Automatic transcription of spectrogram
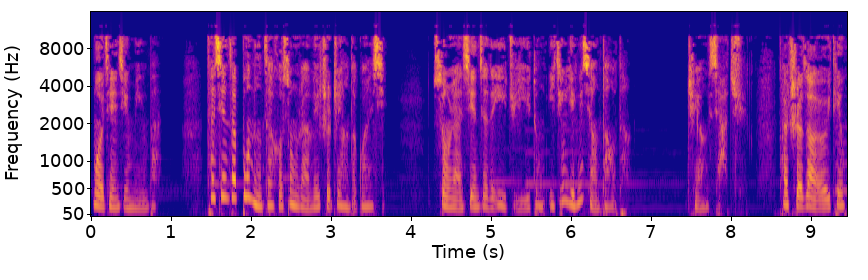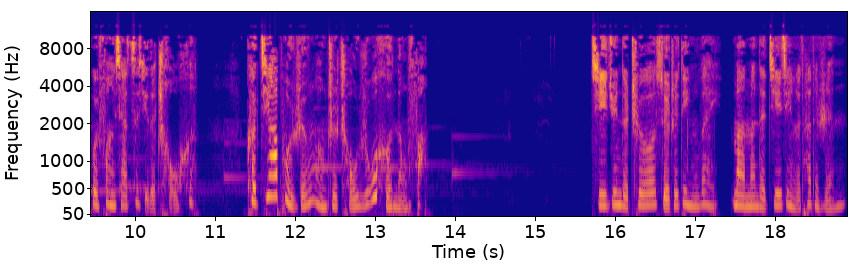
莫千行明白，他现在不能再和宋冉维持这样的关系。宋冉现在的一举一动已经影响到他，这样下去，他迟早有一天会放下自己的仇恨。可家破人亡之仇如何能放？齐军的车随着定位慢慢的接近了他的人。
